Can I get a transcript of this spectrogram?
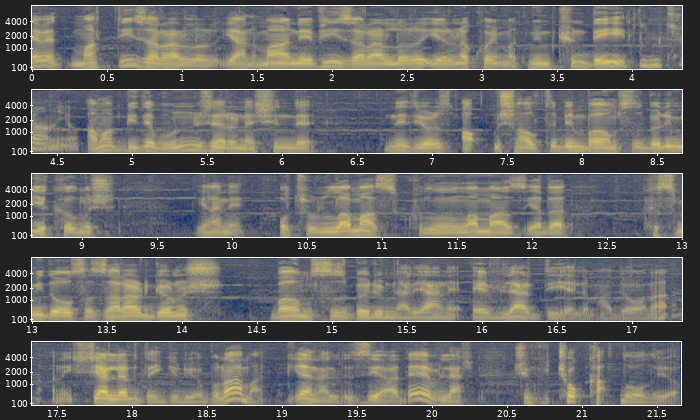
evet maddi zararları yani manevi zararları yerine koymak mümkün değil. İmkanı yok. Ama bir de bunun üzerine şimdi ne diyoruz 66 bin bağımsız bölüm yıkılmış. Yani oturulamaz, kullanılamaz ya da kısmi de olsa zarar görmüş bağımsız bölümler yani evler diyelim hadi ona. Hani iş yerleri de giriyor buna ama genelde ziyade evler. Çünkü çok katlı oluyor.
